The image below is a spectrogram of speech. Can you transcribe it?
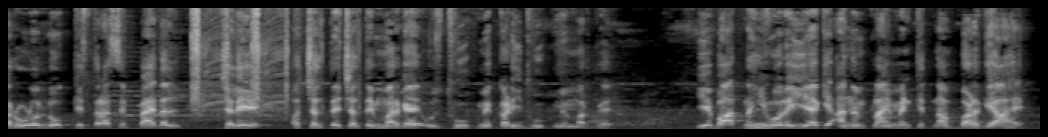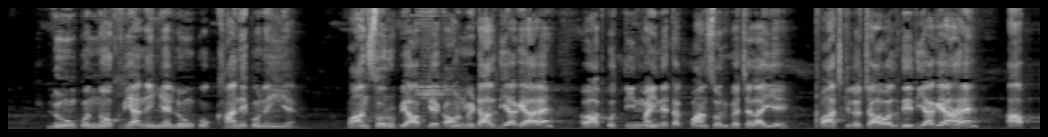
करोड़ों लोग किस तरह से पैदल चले और चलते चलते मर गए, उस धूप में, कड़ी धूप में मर गए। ये बात नहीं हो रही है कि अनएम्प्लॉयमेंट कितना बढ़ गया है। लोगों को नौकरियाँ नहीं है, लोगों को खाने को नहीं है। पाँच सौ रुपया आपके अकाउंट में डाल दिया गया है, अब आपको तीन महीने तक पाँच सौ रुपया चलाइए। पाँच किलो चावल दे दिया गया है, आप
